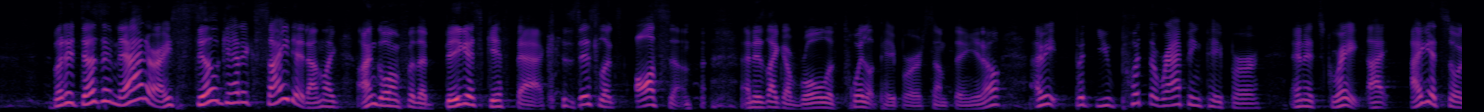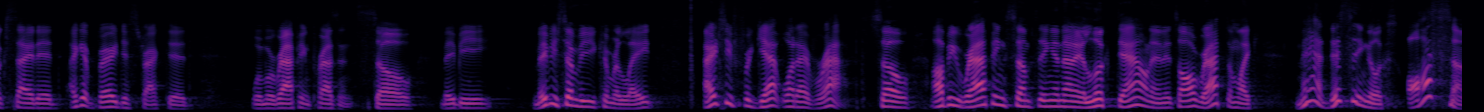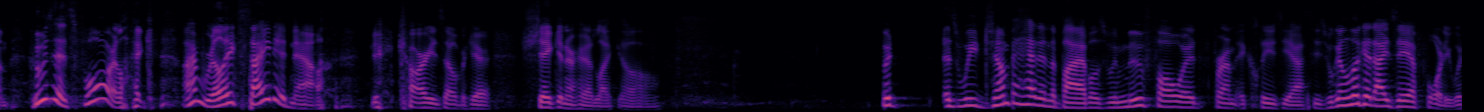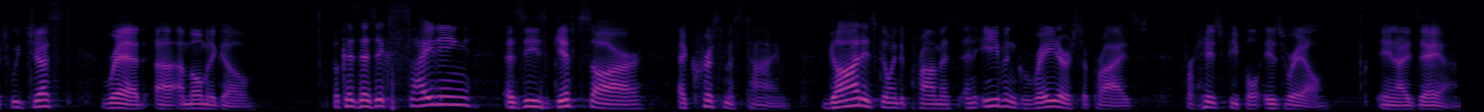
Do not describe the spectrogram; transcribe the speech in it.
but it doesn't matter. I still get excited. I'm like, I'm going for the biggest gift bag because this looks awesome. And it's like a roll of toilet paper or something, you know? I mean, but you put the wrapping paper and it's great. I, I get so excited. I get very distracted when we're wrapping presents. So maybe, maybe some of you can relate. I actually forget what I've wrapped. So I'll be wrapping something and then I look down and it's all wrapped. I'm like, man, this thing looks awesome. Who's this for? Like, I'm really excited now. Kari's over here shaking her head, like, oh. But as we jump ahead in the Bible, as we move forward from Ecclesiastes, we're going to look at Isaiah 40, which we just read uh, a moment ago. Because as exciting as these gifts are at Christmas time, God is going to promise an even greater surprise for his people, Israel in Isaiah.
